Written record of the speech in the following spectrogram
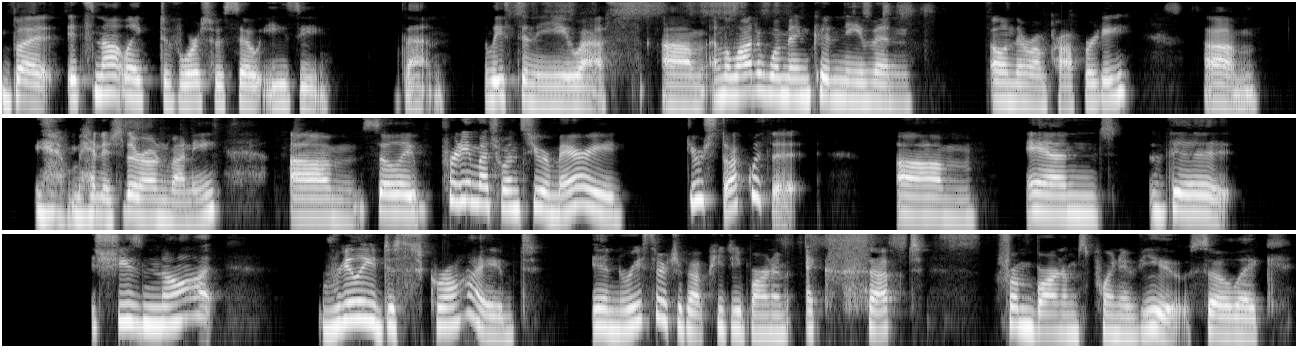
But it's not like divorce was so easy then, at least in the US. Um, and a lot of women couldn't even own their own property, um, you know, manage their own money. Um, so, like, pretty much once you were married, you're stuck with it. Um, and the she's not really described in research about P.T. Barnum except from Barnum's point of view. So, like,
